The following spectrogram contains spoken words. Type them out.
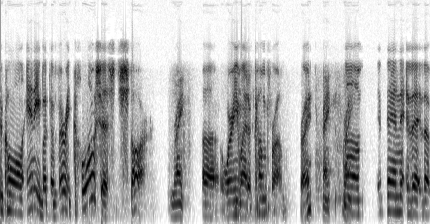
to call any but the very closest star, right, uh, where he might have come from, right, right, right. Um, then the the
